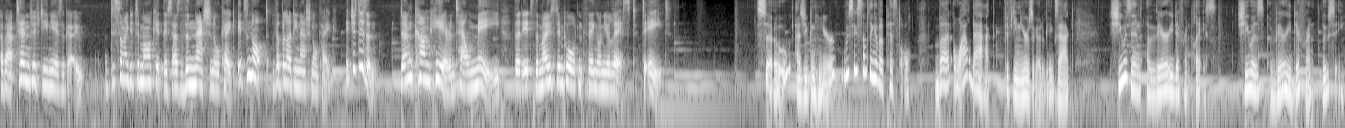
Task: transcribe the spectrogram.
about 10, 15 years ago decided to market this as the national cake. It's not the bloody national cake. It just isn't. Don't come here and tell me that it's the most important thing on your list to eat. So, as you can hear, Lucy's something of a pistol. But a while back, 15 years ago to be exact, she was in a very different place. She was a very different Lucy.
